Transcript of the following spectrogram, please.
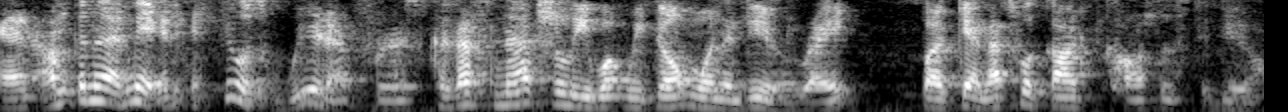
And I'm going to admit, it, it feels weird at first because that's naturally what we don't want to do, right? But again, that's what God calls us to do.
